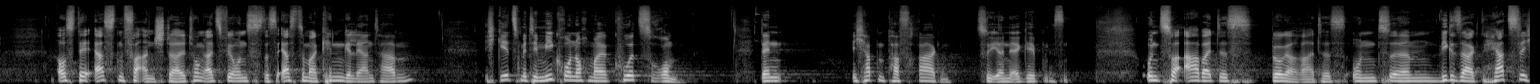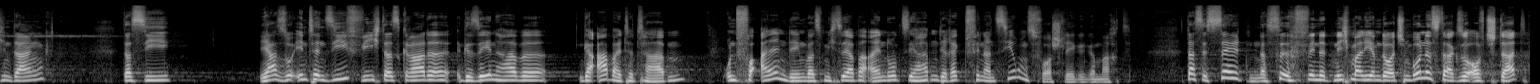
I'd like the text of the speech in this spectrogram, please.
aus der ersten Veranstaltung, als wir uns das erste Mal kennengelernt haben. Ich gehe jetzt mit dem Mikro noch mal kurz rum, denn ich habe ein paar Fragen zu Ihren Ergebnissen und zur Arbeit des Bürgerrates. Und ähm, wie gesagt, herzlichen Dank, dass Sie ja so intensiv, wie ich das gerade gesehen habe, gearbeitet haben. Und vor allen Dingen, was mich sehr beeindruckt, Sie haben direkt Finanzierungsvorschläge gemacht. Das ist selten. Das findet nicht mal hier im Deutschen Bundestag so oft statt.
